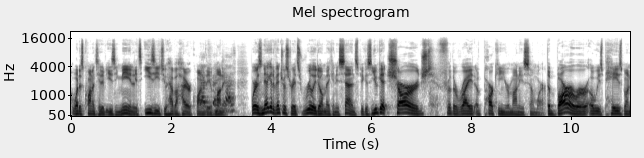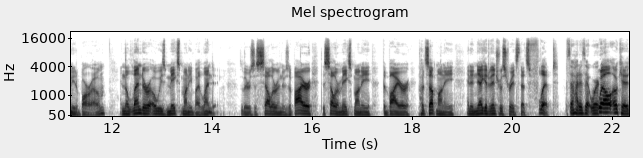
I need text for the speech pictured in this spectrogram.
What does quantitative easing mean? It's easy to have a higher quantity That's of money. Whereas negative interest rates really don't make any sense because you get charged for the right of parking your money somewhere. The borrower always pays money to borrow, and the lender always makes money by lending So there's a seller and there's a buyer. The seller makes money, the buyer puts up money, and in negative interest rates, that's flipped. So, how does it work? Well, okay.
